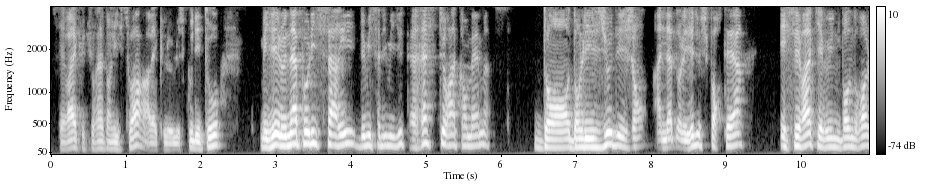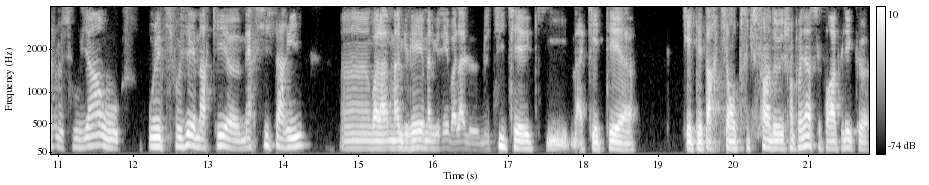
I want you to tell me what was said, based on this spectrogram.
C'est vrai que tu restes dans l'histoire avec le Scudetto, mais le Napoli de Sarri 2007-2018 restera quand même dans, les yeux des gens, Naples, dans les yeux des supporters. Et c'est vrai qu'il y avait une banderole, je me souviens, où, où les tifosi avaient marqué euh, merci Sarri, euh, voilà, malgré malgré voilà le, le ticket qui bah, qui était euh, qui était parti en toute fin de championnat. Parce qu'il faut rappeler que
